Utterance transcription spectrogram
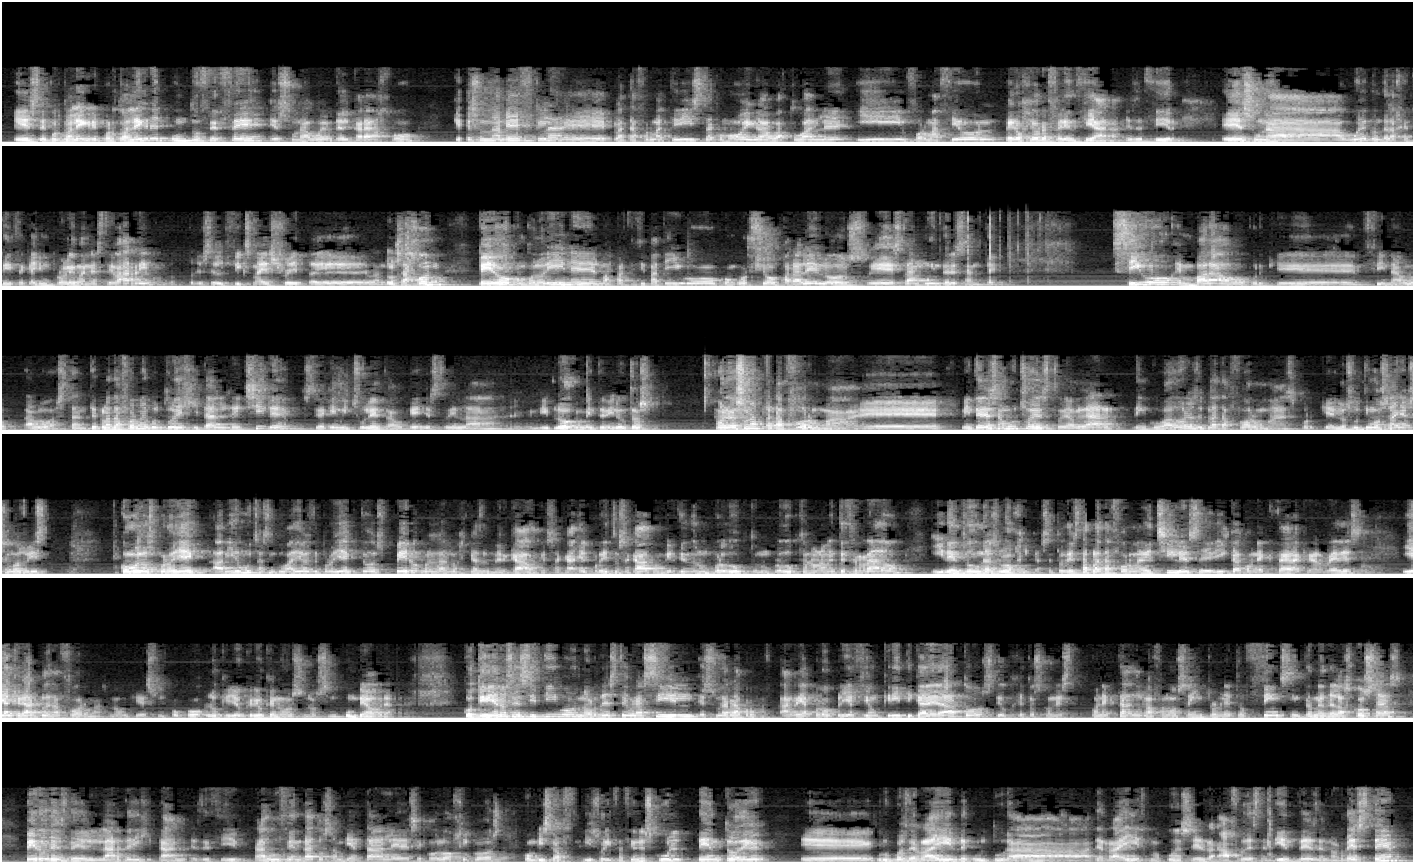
Es de Porto Alegre. Portoalegre.cc es una web del carajo que es una mezcla de plataforma activista como Oiga o Actuable y información, pero georreferenciada. Es decir, es una web donde la gente dice que hay un problema en este barrio, es el Fix My Street eh, anglosajón, pero con colorines, más participativo, con workshops paralelos, eh, está muy interesante. Sigo embalado porque, en fin, hablo, hablo bastante. Plataforma de Cultura Digital de Chile, estoy aquí en mi chuleta, ¿ok? Estoy en, la, en mi blog en 20 minutos. Bueno, es una plataforma. Eh, me interesa mucho esto de hablar de incubadoras de plataformas, porque en los últimos años hemos visto cómo los proyectos, ha habido muchas incubadoras de proyectos, pero con las lógicas del mercado, que el proyecto se acaba convirtiendo en un producto, en un producto normalmente cerrado y dentro de unas lógicas. Entonces, esta plataforma de Chile se dedica a conectar, a crear redes y a crear plataformas, ¿no? que es un poco lo que yo creo que nos, nos incumbe ahora. Cotidiano Sensitivo, Nordeste Brasil, es una reapropiación crítica de datos, de objetos conectados, la famosa Internet of Things, Internet de las Cosas, pero desde el arte digital, es decir, traducen datos ambientales, ecológicos, con visualizaciones cool dentro de eh, grupos de raíz, de cultura de raíz, como pueden ser afrodescendientes del Nordeste.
